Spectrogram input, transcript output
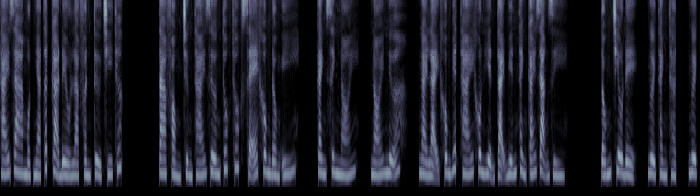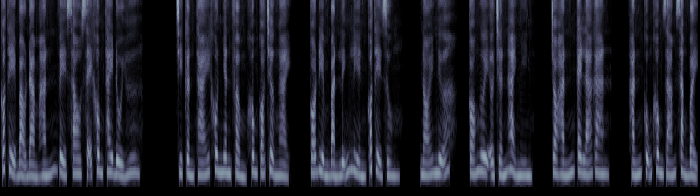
Thái gia một nhà tất cả đều là phần tử trí thức. Ta phòng trừng Thái Dương thúc thúc sẽ không đồng ý. Canh sinh nói, nói nữa, ngài lại không biết Thái khôn hiện tại biến thành cái dạng gì. Tống chiêu đệ, người thành thật, người có thể bảo đảm hắn về sau sẽ không thay đổi hư. Chỉ cần Thái khôn nhân phẩm không có trở ngại, có điểm bản lĩnh liền có thể dùng. Nói nữa, có người ở Trấn Hải nhìn, cho hắn cây lá gan, hắn cũng không dám sằng bậy.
